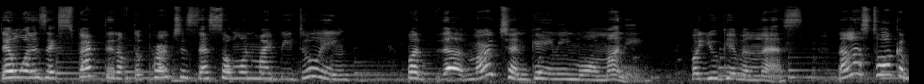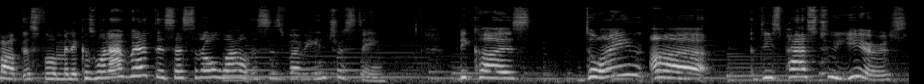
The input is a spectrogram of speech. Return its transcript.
than what is expected of the purchase that someone might be doing but the merchant gaining more money, but you giving less. Now let's talk about this for a minute because when I read this, I said, "Oh wow, this is very interesting," because during uh, these past two years,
